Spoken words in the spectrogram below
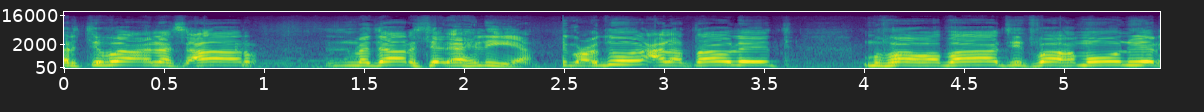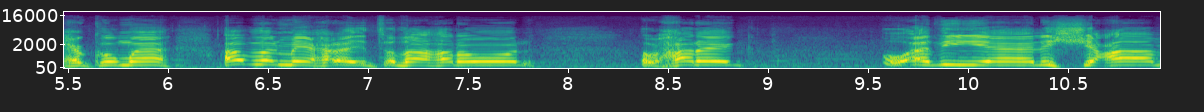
ارتفاع الأسعار المدارس الأهلية. يقعدون على طاولة مفاوضات يتفاهمون ويا الحكومة. أفضل ما يتظاهرون. وحرق. وأذية للشعب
